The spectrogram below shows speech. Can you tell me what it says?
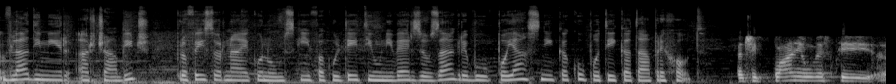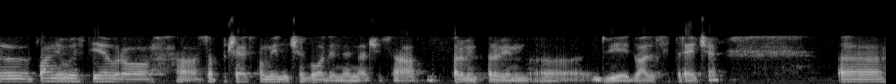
Vladimir Arčabič, profesor na ekonomski fakulteti Univerze v Zagrebu, pojasni, kako poteka ta prehod. Znači, plan je uvesti, uh, plan je uvesti euro sa početkom iduće godine, znači sa prvim prvim uh, 2023. Uh,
